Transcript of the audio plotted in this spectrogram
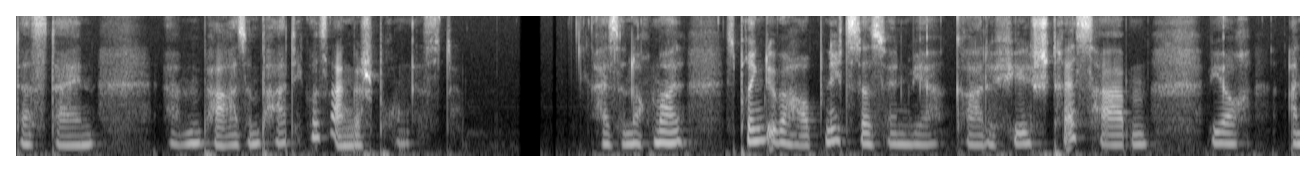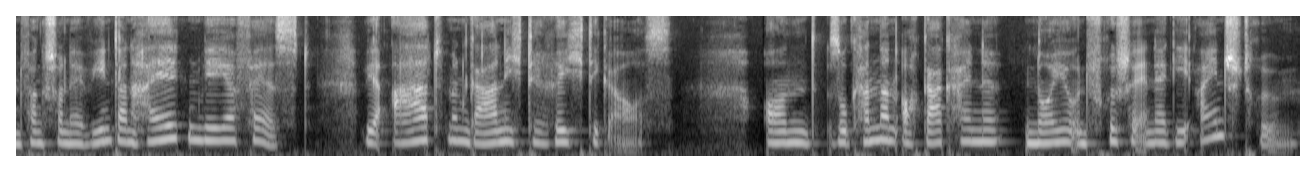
dass dein ähm, Parasympathikus angesprungen ist. Also nochmal, es bringt überhaupt nichts, dass wenn wir gerade viel Stress haben, wie auch anfangs schon erwähnt, dann halten wir ja fest. Wir atmen gar nicht richtig aus. Und so kann dann auch gar keine neue und frische Energie einströmen.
